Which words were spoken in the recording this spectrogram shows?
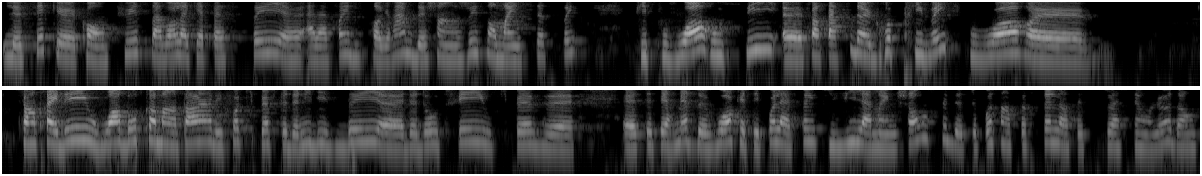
le fait qu'on puisse avoir la capacité euh, à la fin du programme de changer son mindset, puis pouvoir aussi faire partie d'un groupe privé, puis pouvoir s'entraider ou voir d'autres commentaires, des fois qui peuvent te donner des idées de d'autres filles ou qui peuvent te permettre de voir que tu n'es pas la seule qui vit la même chose, de ne pas sentir seule dans cette situation-là. Donc,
